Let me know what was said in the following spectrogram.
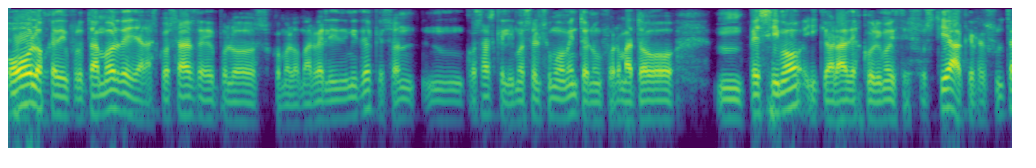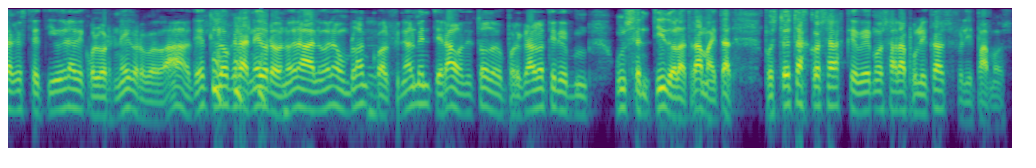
O los que disfrutamos de ya las cosas de pues los, como los Marvel Limited, que son mm, cosas que leímos en su momento en un formato mm, pésimo y que ahora descubrimos y dices, hostia, que resulta que este tío era de color negro. Ah, Deathlock era negro, no era, no era un blanco. Al final me he enterado de todo, porque ahora tiene un sentido la trama y tal. Pues todas estas cosas que vemos ahora publicadas, flipamos,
